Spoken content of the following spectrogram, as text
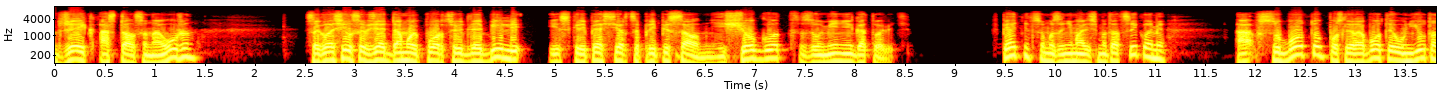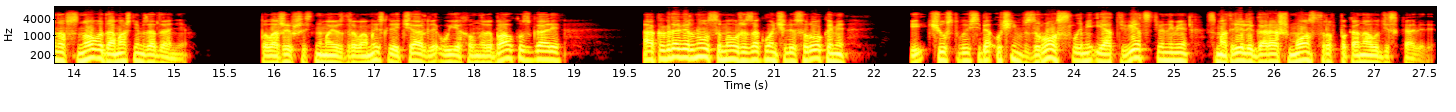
Джейк остался на ужин, согласился взять домой порцию для Билли и, скрипя сердце, приписал мне еще год за умение готовить. В пятницу мы занимались мотоциклами, а в субботу после работы у Ньютонов снова домашним заданием. Положившись на мое здравомыслие, Чарли уехал на рыбалку с Гарри, а когда вернулся, мы уже закончили с уроками и, чувствуя себя очень взрослыми и ответственными, смотрели «Гараж монстров» по каналу Discovery.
